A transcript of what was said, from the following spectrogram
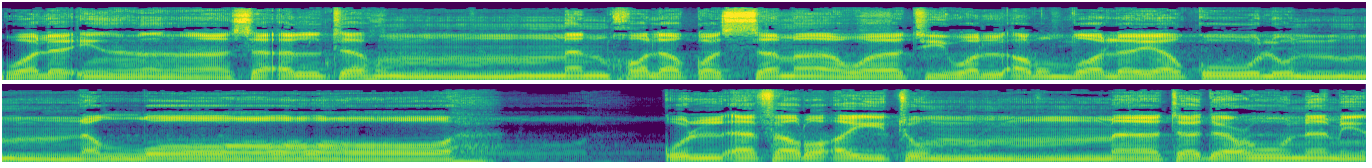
ولئن سالتهم من خلق السماوات والارض ليقولن الله قل أفرأيتم ما تدعون من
